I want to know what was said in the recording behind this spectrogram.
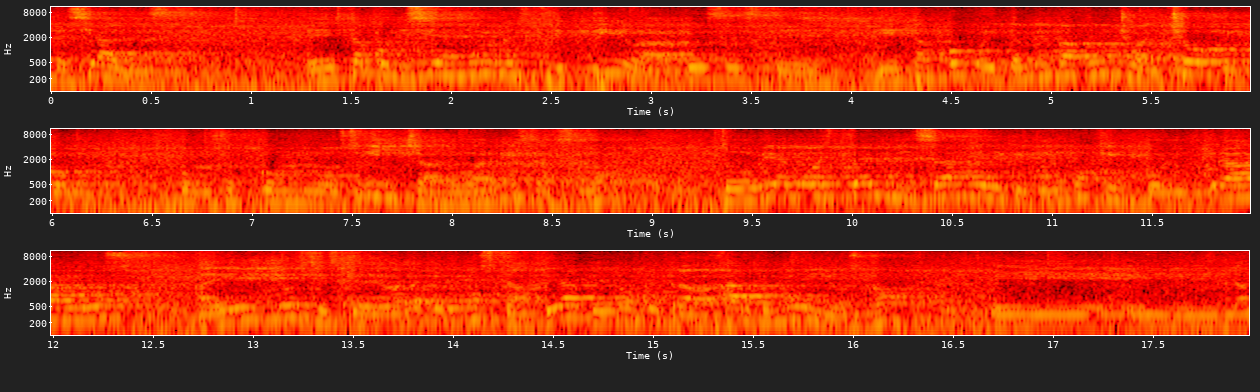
Especiales. Esta policía es muy restrictiva, pues este, y, tampoco, y también va mucho al choque con, con, los, con los hinchas, los barristas, ¿no? Todavía no está el mensaje de que tenemos que involucrarlos a ellos, es que de verdad queremos cambiar, tenemos que trabajar con ellos, ¿no? Eh, eh, la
